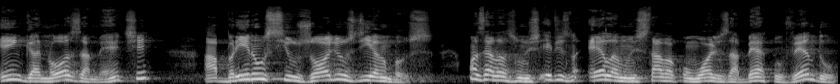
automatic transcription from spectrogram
enganosamente, abriram-se os olhos de ambos. Mas elas eles, ela não estava com olhos abertos vendo?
